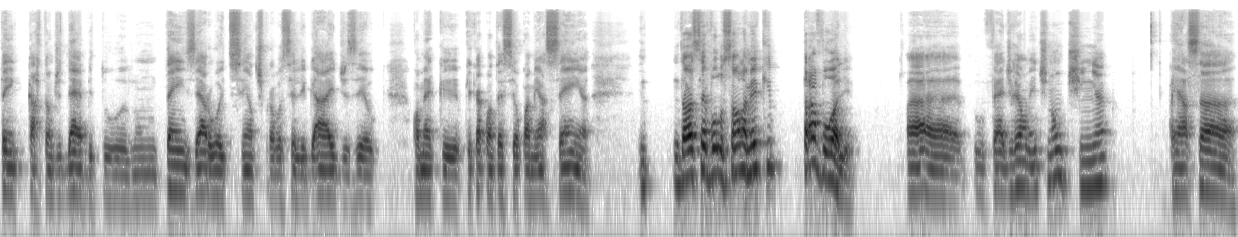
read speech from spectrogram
tem cartão de débito, não tem 0800 para você ligar e dizer como é que o que aconteceu com a minha senha. Então essa evolução ela meio que travou ali. Uh, o Fed realmente não tinha essa,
